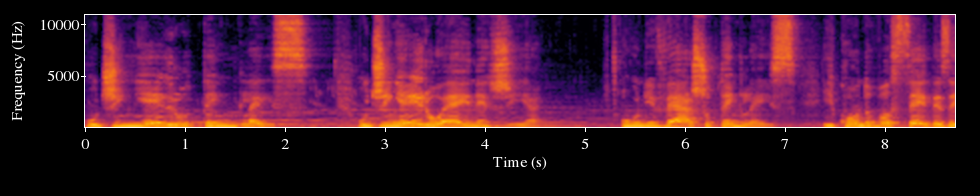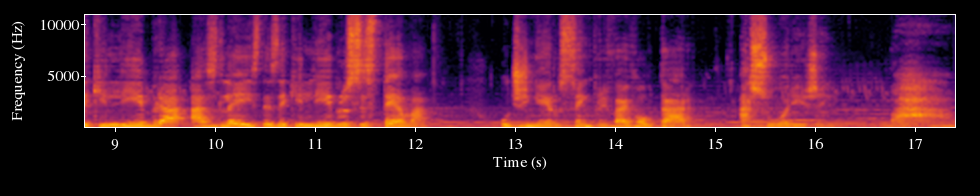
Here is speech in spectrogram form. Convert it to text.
O dinheiro tem leis. O dinheiro é energia. O universo tem leis. E quando você desequilibra as leis, desequilibra o sistema, o dinheiro sempre vai voltar à sua origem. Uau!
